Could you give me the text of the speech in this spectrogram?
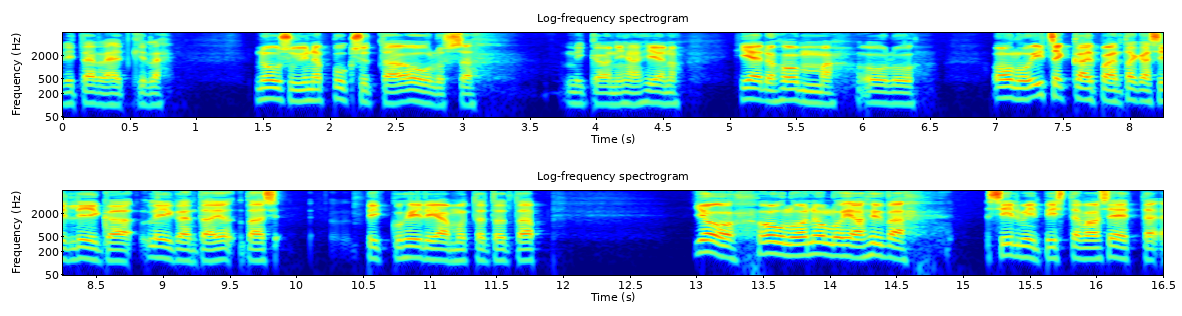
eli tällä hetkellä – nousujuna puksuttaa Oulussa, mikä on ihan hieno, hieno homma. Oulu, Oulu itse kaipaan takaisin liigaan, liigaan tai taas pikkuhiljaa, mutta tota, joo, Oulu on ollut ihan hyvä. Silmiinpistävää on se, että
